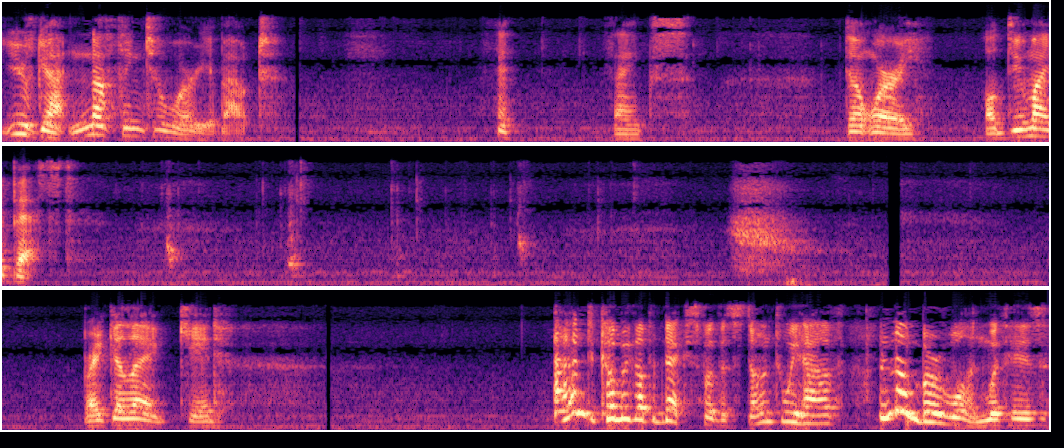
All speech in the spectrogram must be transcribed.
You've got nothing to worry about. Thanks. Don't worry. I'll do my best. Break a leg, kid. And coming up next for the stunt, we have number one with his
